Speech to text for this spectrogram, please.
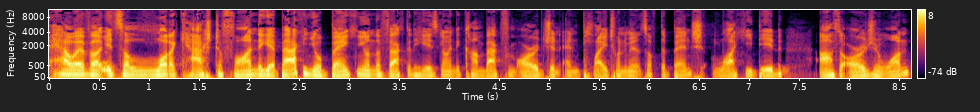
However, it's a lot of cash to find to get back, and you're banking on the fact that he is going to come back from Origin and play 20 minutes off the bench like he did after Origin 1.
